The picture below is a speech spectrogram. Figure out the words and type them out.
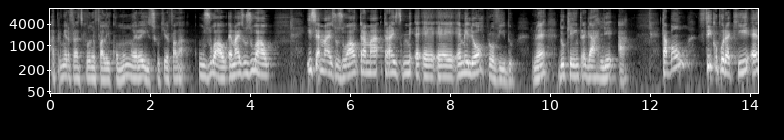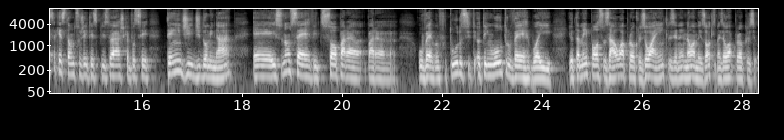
A primeira frase que eu falei comum era isso que eu queria falar. Usual, é mais usual. E se é mais usual, tra traz, é, é, é, é melhor pro ouvido, né? Do que entregar-lhe a. Tá bom? Fico por aqui. Essa questão do sujeito explícito eu acho que você tem de, de dominar. É, isso não serve só para, para o verbo no futuro. Se eu tenho outro verbo aí, eu também posso usar ou a ou a ênclise, né? Não a mesóclise, mas é próclise,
